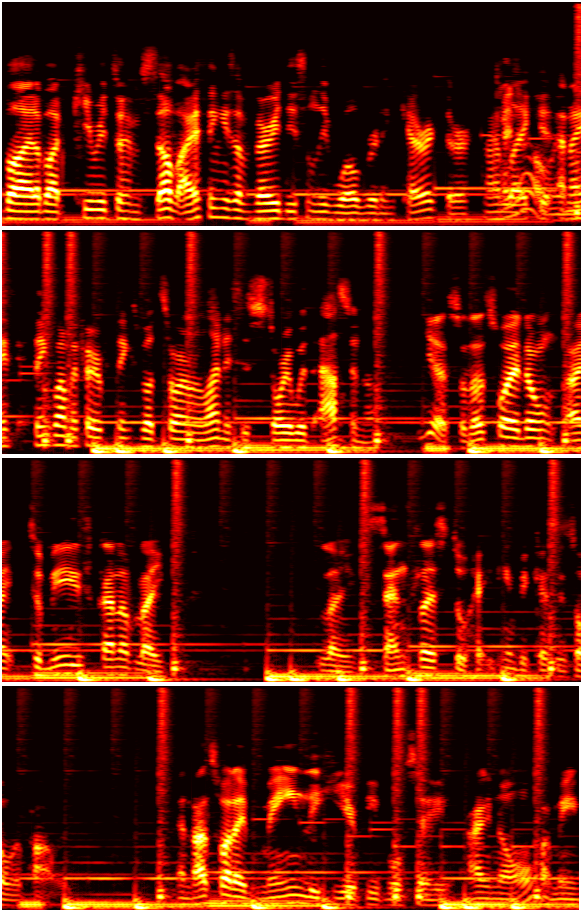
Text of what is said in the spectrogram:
But about Kirito himself, I think he's a very decently well-written character. I, I like know, it, and I think one of my favorite things about Sword Art Online is his story with Asuna. yeah, so that's why I don't. I to me, it's kind of like like senseless to hate him because he's overpowered. And that's what I mainly hear people say. I know, I mean,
